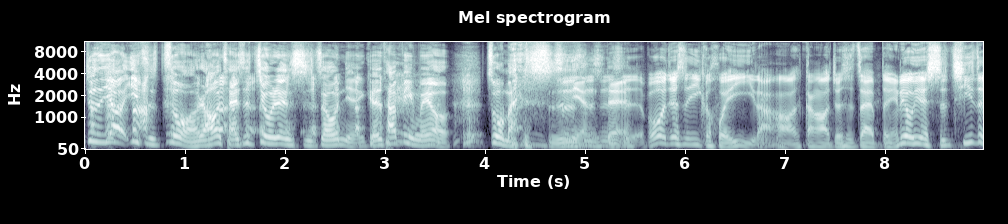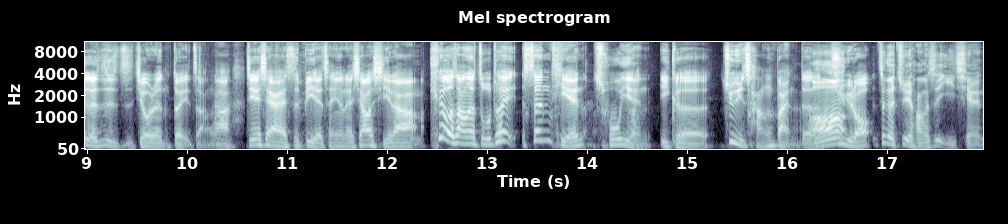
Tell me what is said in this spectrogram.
就是要一直做，然后才是就任十周年。可是他并没有做满十年，是是是是。不过就是一个回忆啦啊，刚好就是在等于六月十七这个日子就任队长啦。接下来是毕业成员的消息啦。Q 上的主推生田出演一个剧场版的剧喽，这个剧好像是以前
